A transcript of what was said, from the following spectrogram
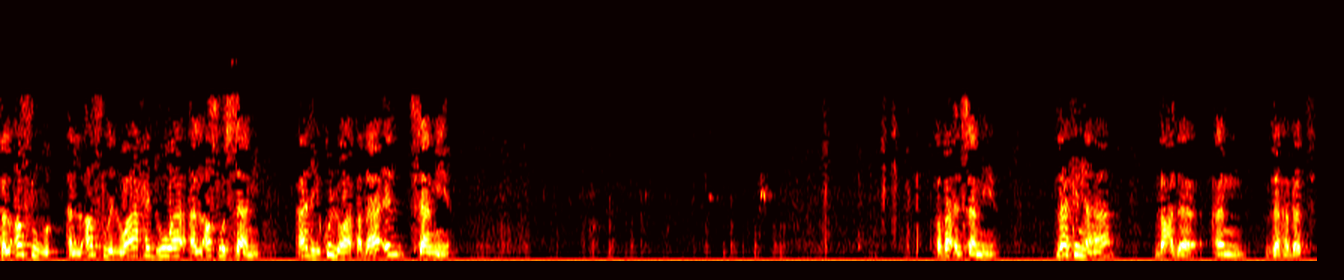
فالأصل الأصل الواحد هو الأصل السامي. هذه كلها قبائل سامية. قبائل سامية. لكنها بعد أن ذهبت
